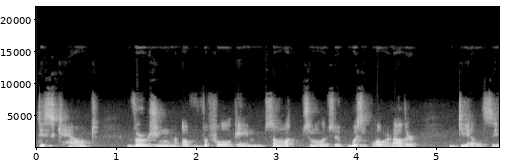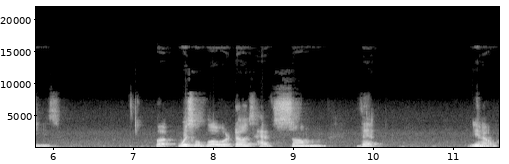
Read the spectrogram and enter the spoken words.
discount version of the full game, somewhat similar to Whistleblower and other DLCs. But Whistleblower does have some that, you know,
